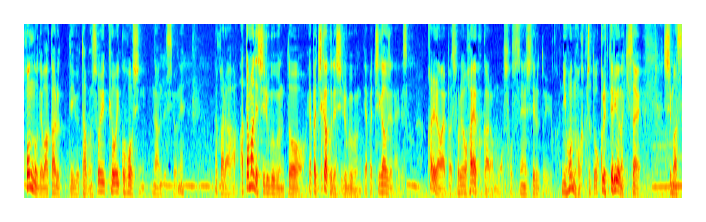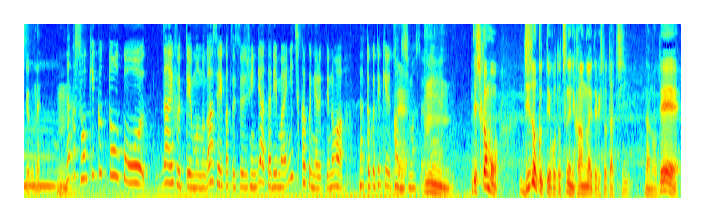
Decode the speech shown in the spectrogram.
本能で分かるっていう多分そういう教育方針なんですよね。だから頭で知る部分とやっぱり近くで知る部分ってやっぱり違うじゃないですか、彼らはやっぱりそれを早くからもう率先してるというか日本の方がちょっと遅れてるような気さえしますけどね、うん、なんかそう聞くとこうナイフっていうものが生活必需品で当たり前に近くにあるっていうのは納得できる感じしますよね。ね。うん、でしかも持続っていうことを常に考えてる人たちなので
